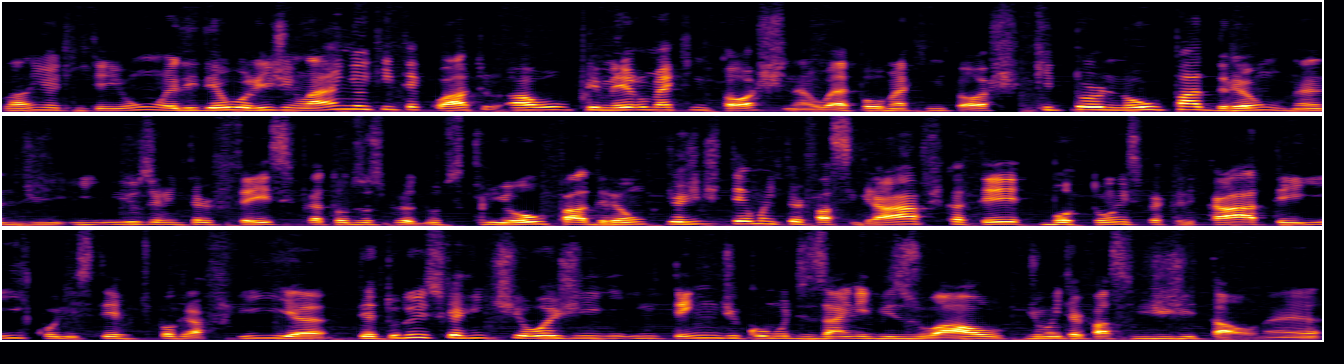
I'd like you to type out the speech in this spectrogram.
lá em 81, ele deu origem lá em 84 ao primeiro Macintosh, né, o Apple Macintosh, que tornou o padrão, né, de user interface para todos os produtos, criou o padrão de a gente ter uma interface gráfica, ter botões para clicar, ter ícones, ter tipografia, ter tudo isso que a gente hoje entende como design visual de uma interface digital, né?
